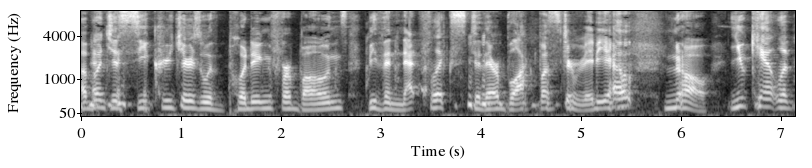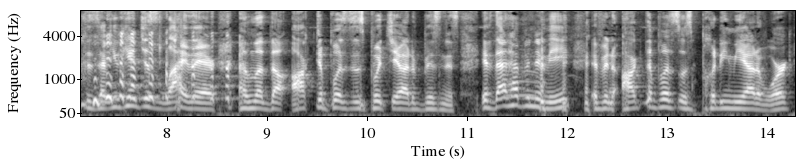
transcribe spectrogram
a bunch of sea creatures with pudding for bones be the Netflix to their blockbuster video. No, you can't let this happen. You can't just lie there and let the octopuses put you out of business. If that happened to me, if an octopus was putting me out of work,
